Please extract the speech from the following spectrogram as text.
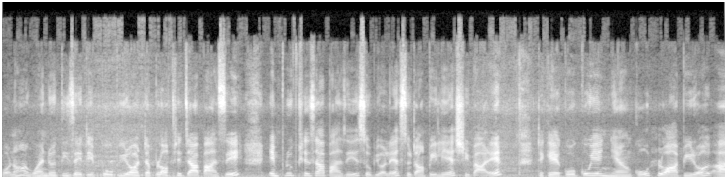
ပေါ့နော်ဝမ်းတွန်းသိစိတ်တွေပိုပြီးတော့ develop ဖြစ်ကြပါစေ improve ဖြစ်ကြပါစေဆိုပြီးတော့လဲဆုတောင်းပေးလျက်ရှိပါတယ်တကယ်ကိုကိုယ့်ရဲ့ဉာဏ်ကိုလွှာပြီးတော့အာ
